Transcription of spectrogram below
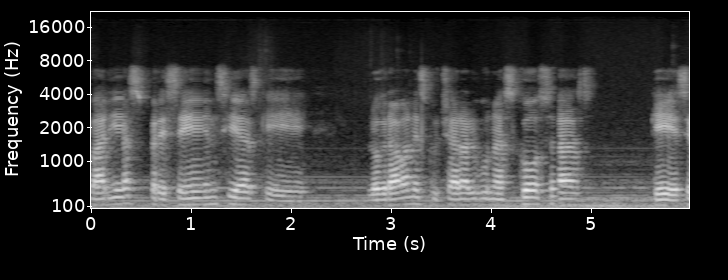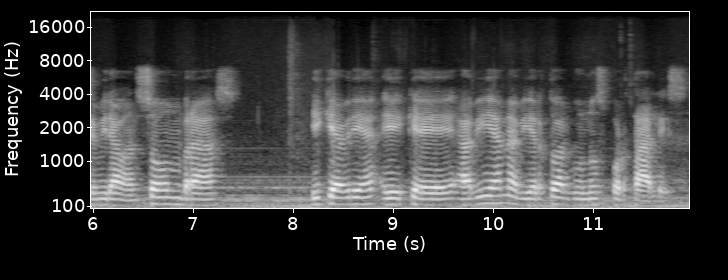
varias presencias que lograban escuchar algunas cosas, que se miraban sombras y que, habría, eh, que habían abierto algunos portales.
